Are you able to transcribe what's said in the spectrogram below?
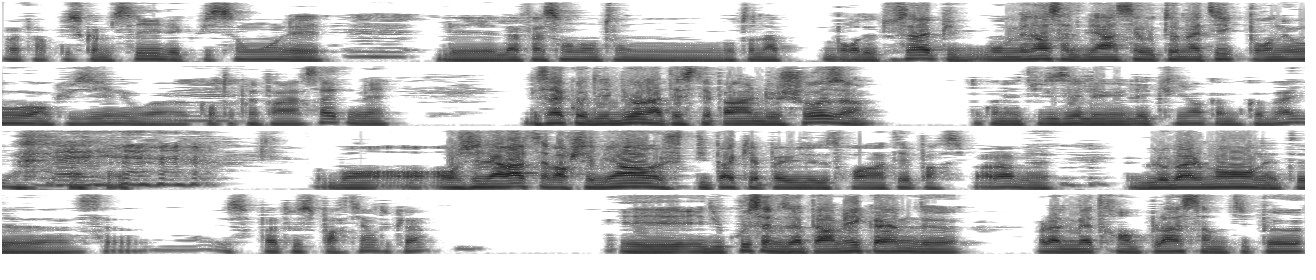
on va faire plus comme ci les cuissons les Mmh. les, la façon dont on, dont on aborde tout ça. Et puis bon, maintenant, ça devient assez automatique pour nous en cuisine ou euh, Mm. quand on prépare les recettes. Mais, mais c'est vrai qu'au début, on a testé pas mal de choses. Donc, on a utilisé les, les clients comme cobayes. Bon, en, en général, ça marchait bien. Je dis pas qu'il n'y a pas eu de trois ratés par-ci par-là, mais globalement, on était, euh, ça- ils sont pas tous partis en tout cas. Et, et du coup, ça nous a permis quand même de, voilà, de mettre en place un petit peu.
